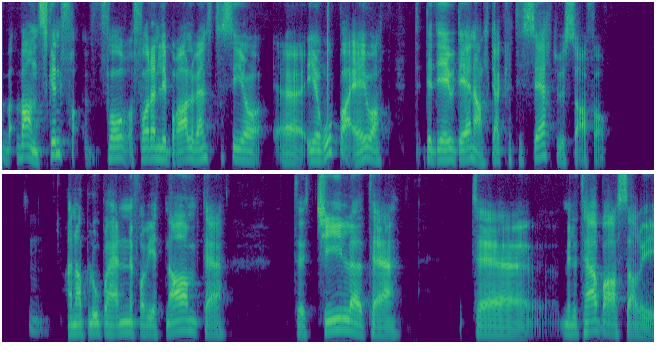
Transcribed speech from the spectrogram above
Vansken for, for, den liberale venstresida eh, i Europa er jo at det, det, er jo det en alltid har kritisert USA for. Mm. Han har blod på hendene fra Vietnam til, til Chile, til, til militærbaser i,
